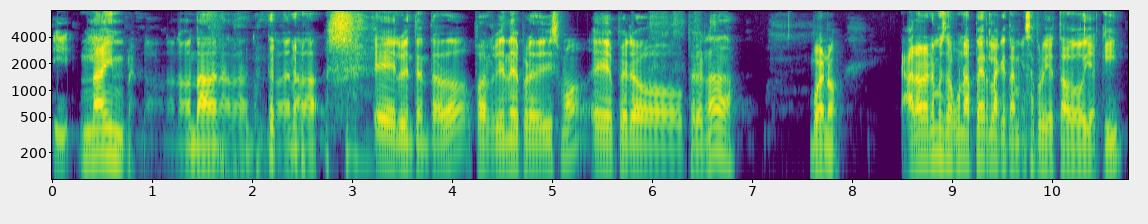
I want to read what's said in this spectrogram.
y- y- Nine. No, no, no, nada, nada, no, nada, de nada. Eh, lo he intentado por el bien del periodismo, eh, pero, pero nada. Bueno, ahora hablaremos de alguna perla que también se ha proyectado hoy aquí.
